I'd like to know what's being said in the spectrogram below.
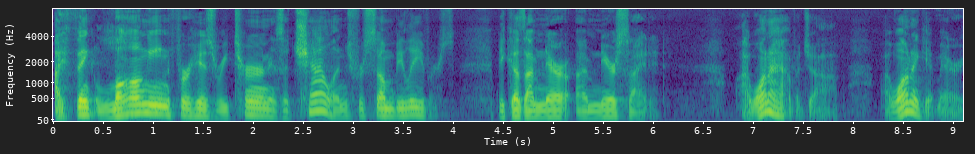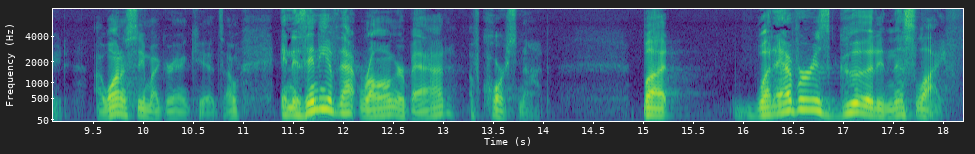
I think longing for his return is a challenge for some believers because I'm, near, I'm nearsighted. I want to have a job. I want to get married. I want to see my grandkids. I, and is any of that wrong or bad? Of course not. But whatever is good in this life,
